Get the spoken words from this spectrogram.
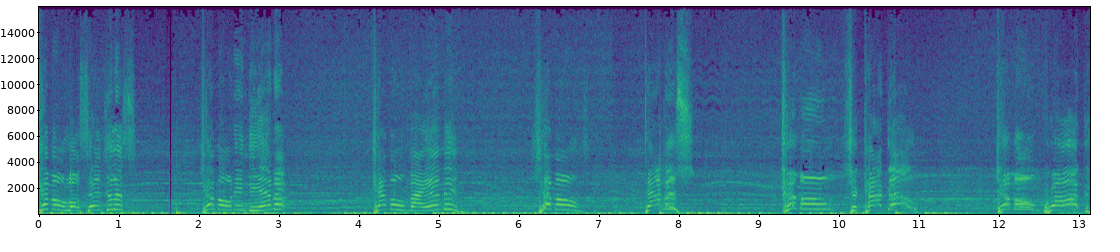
Come on, Los Angeles. Come on, Indiana. Miami. Come on, Dallas. Come on, Chicago. Come on, Prague.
